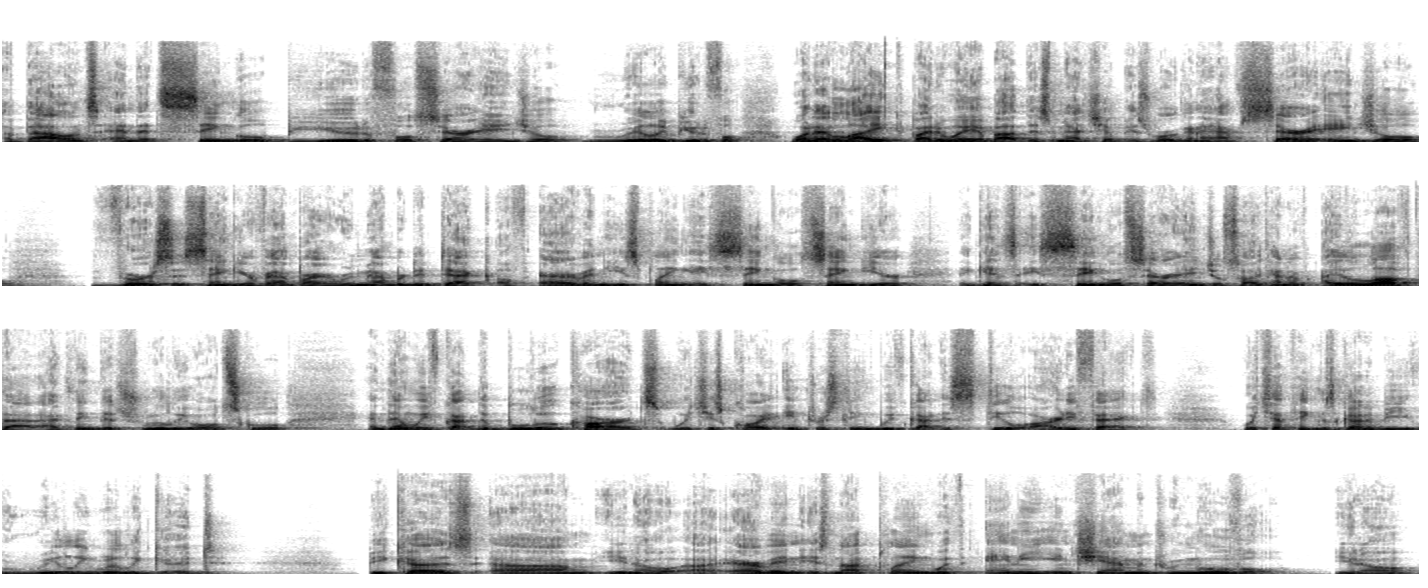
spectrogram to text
a balance, and that single beautiful Serra Angel, really beautiful. What I like, by the way, about this matchup is we're going to have Serra Angel versus Sengir Vampire. Remember the deck of Erwin? He's playing a single Sengir against a single Serra Angel. So I kind of I love that. I think that's really old school. And then we've got the blue cards, which is quite interesting. We've got a Steal Artifact, which I think is going to be really really good because um, you know uh, Erwin is not playing with any enchantment removal. You know,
